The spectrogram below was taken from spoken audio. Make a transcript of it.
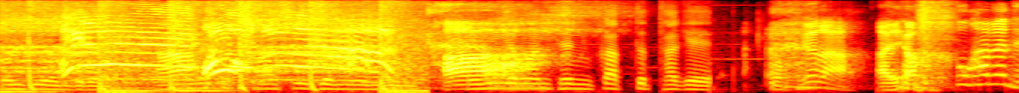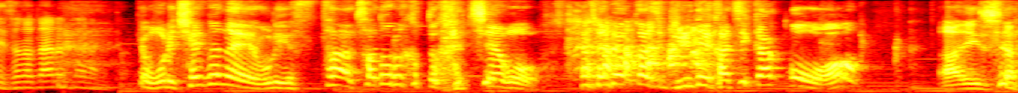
돌기원들은 어! 아무 사실견이 아, 공정한텐 깍듯하게 당연아. 아니, 형. 또 하면 되잖아 다른 사람. 형, 우리 최근에 우리 스타 차도르컵도 같이 하고, 새벽까지 빌드 같이 깎고, 어? 아니, 진짜,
